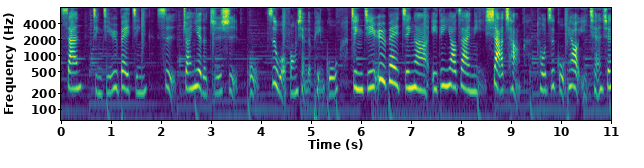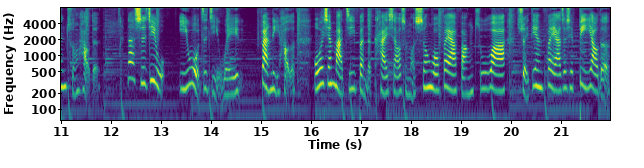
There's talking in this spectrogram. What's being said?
三紧急预备金，四专业的知识，五自我风险的评估。紧急预备金啊，一定要在你下场投资股票以前先存好的。那实际我以我自己为。范例好了，我会先把基本的开销，什么生活费啊、房租啊、水电费啊这些必要的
